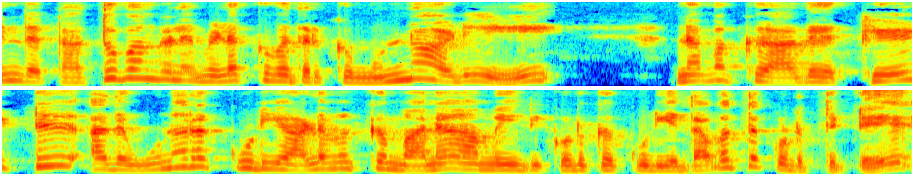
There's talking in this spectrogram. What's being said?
இந்த தத்துவங்களை விளக்குவதற்கு முன்னாடி நமக்கு அதை கேட்டு அதை உணரக்கூடிய அளவுக்கு மன அமைதி கொடுக்கக்கூடிய தவத்தை கொடுத்துட்டு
